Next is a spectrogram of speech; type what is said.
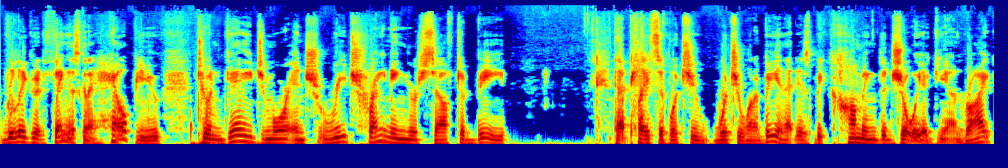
really good thing that's going to help you to engage more in retraining yourself to be that place of what you what you want to be, and that is becoming the joy again, right?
